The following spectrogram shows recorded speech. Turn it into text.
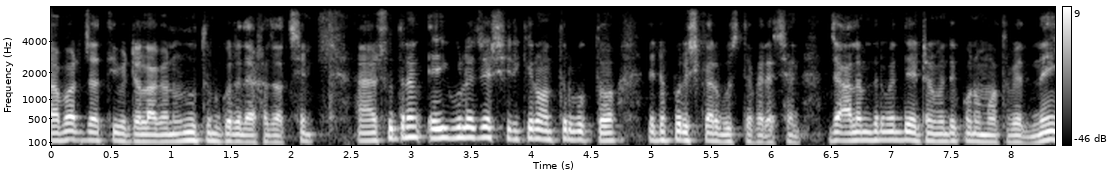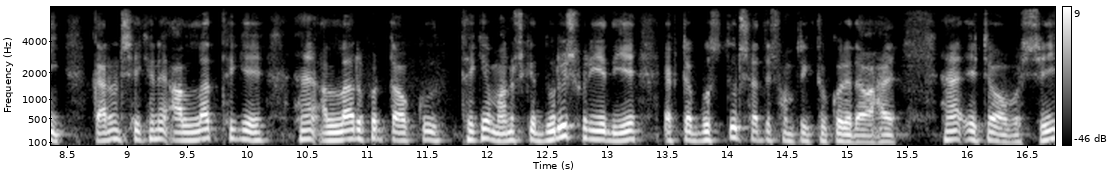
রাবার জাতীয় এটা লাগানো নতুন করে দেখা যাচ্ছে। সুতরাং এইগুলো যে সিরকের অন্তর্ভুক্ত, এটা পরিষ্কার বুঝতে পেরেছেন যে আলমদের মধ্যে এটার মধ্যে কোনো মতভেদ নেই। কারণ সেখানে আল্লাহর থেকে হ্যাঁ আল্লাহর উপর তকুল থেকে মানুষকে দূরে সরিয়ে দিয়ে একটা বস্তুর সাথে সম্পৃক্ত করে দেওয়া হয়। হ্যাঁ এটা অবশ্যই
